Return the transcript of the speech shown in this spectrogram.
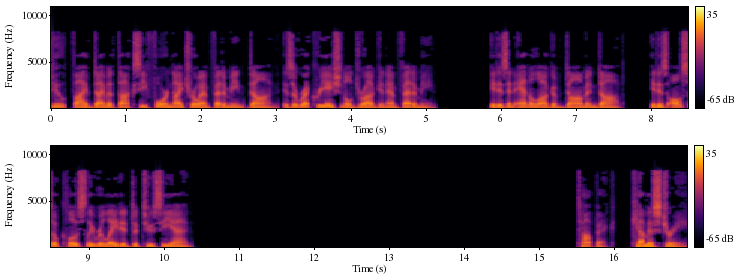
2,5-dimethoxy-4-nitroamphetamine is a recreational drug and amphetamine. It is an analog of DOM and DOB. It is also closely related to 2-CN. Chemistry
